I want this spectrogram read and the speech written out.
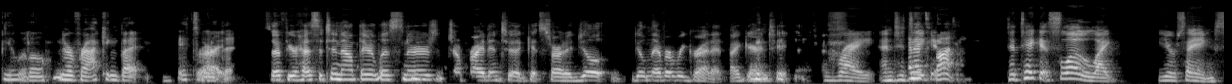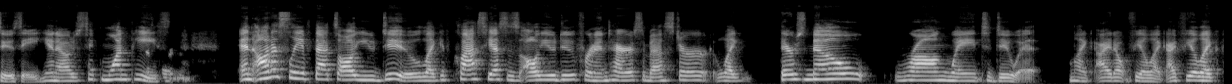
be a little nerve wracking, but it's right. worth it. So if you're hesitant out there, listeners, mm-hmm. jump right into it, get started. You'll you'll never regret it. I guarantee right. And to and take it fun. to take it slow, like you're saying, Suzi, you know, just take one piece. And honestly, if that's all you do, like if class yes is all you do for an entire semester, like there's no wrong way to do it. Like I don't feel like I feel like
